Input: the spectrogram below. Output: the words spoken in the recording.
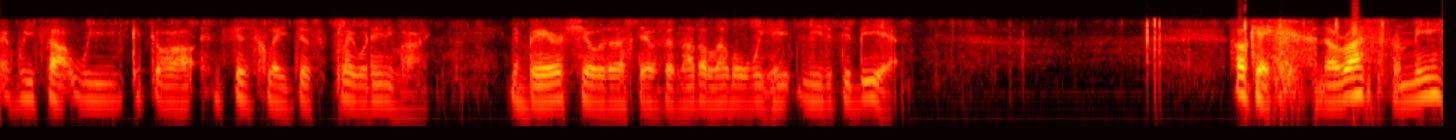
and we thought we could go out and physically just play with anybody. The Bears showed us there was another level we needed to be at. Okay, now Russ, for me,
